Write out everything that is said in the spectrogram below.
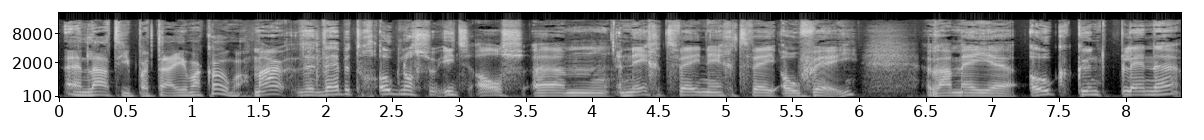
En laat die partijen maar komen. Maar we, we hebben toch ook nog zoiets als um, 9292 OV. Waarmee je ook kunt plannen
